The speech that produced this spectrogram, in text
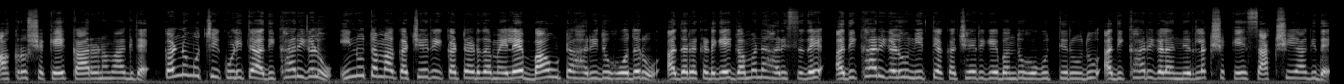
ಆಕ್ರೋಶಕ್ಕೆ ಕಾರಣವಾಗಿದೆ. ಕಣ್ಣು ಮುಚ್ಚಿ ಕುಳಿತ ಅಧಿಕಾರಿಗಳು ಇನ್ನು ತಮ್ಮ ಕಚೇರಿ ಕಟ್ಟಡದ ಮೇಲೆ ಬಾವುಟ ಹರಿದು ಹೋದರೂ ಅದರ ಕಡೆಗೆ ಗಮನ ಹರಿಸದೆ ಅಧಿಕಾರಿಗಳು ನಿತ್ಯ ಕಚೇರಿಗೆ ಬಂದು ಹೋಗುತ್ತಿರುವುದು ಅಧಿಕಾರಿಗಳ ನಿರ್ಲಕ್ಷ್ಯಕ್ಕೆ ಸಾಕ್ಷಿಯಾಗಿದೆ.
